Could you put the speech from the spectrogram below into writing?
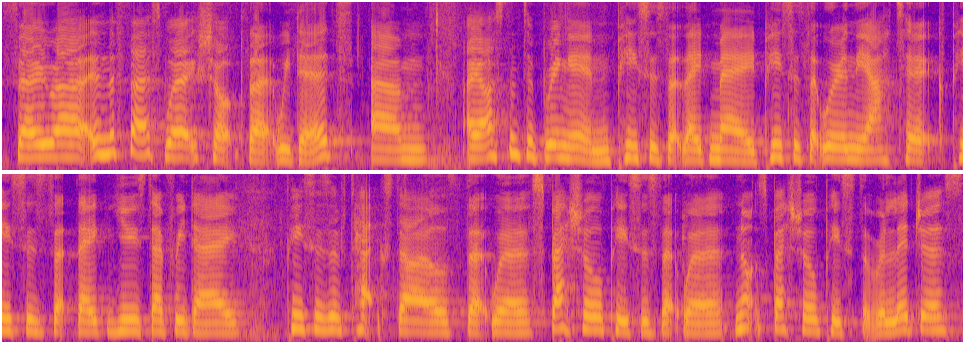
so uh, in the first workshop that we did, um, I asked them to bring in pieces that they'd made, pieces that were in the attic, pieces that they used every day, pieces of textiles that were special, pieces that were not special, pieces that were religious,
